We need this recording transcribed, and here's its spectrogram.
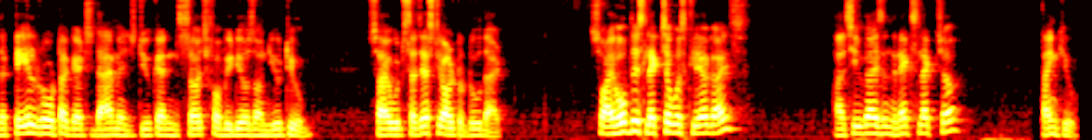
the tail rotor gets damaged, you can search for videos on YouTube. So I would suggest you all to do that. So I hope this lecture was clear guys. I'll see you guys in the next lecture. Thank you.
